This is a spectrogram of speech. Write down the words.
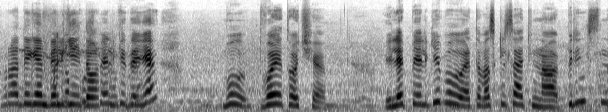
туура деген белги куш белги деген бул двоеточие. Илеп белги бул это восклицательно. Биринчисин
